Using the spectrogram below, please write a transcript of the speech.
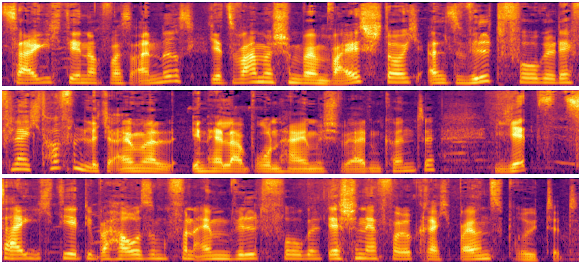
zeige ich dir noch was anderes. Jetzt waren wir schon beim Weißstorch als Wildvogel, der vielleicht hoffentlich einmal in Hellerbrunn heimisch werden könnte. Jetzt zeige ich dir die Behausung von einem Wildvogel, der schon erfolgreich bei uns brütet.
